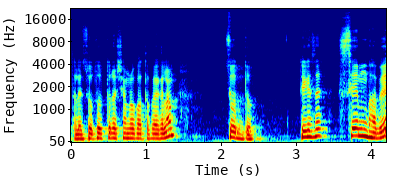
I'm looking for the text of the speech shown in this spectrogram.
তাহলে চতুর্থ রাশি আমরা কত পেয়ে গেলাম? চোদ্দ। ঠিক আছে? সেমভাবে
